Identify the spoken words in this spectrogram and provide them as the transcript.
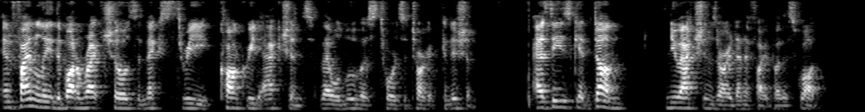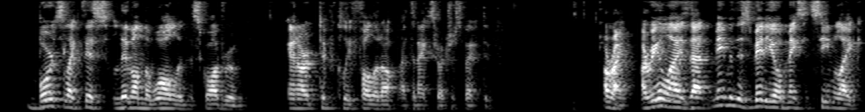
And finally, the bottom right shows the next three concrete actions that will move us towards the target condition. As these get done, new actions are identified by the squad. Boards like this live on the wall in the squad room and are typically followed up at the next retrospective. Alright, I realize that maybe this video makes it seem like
